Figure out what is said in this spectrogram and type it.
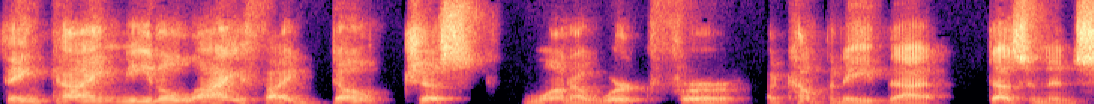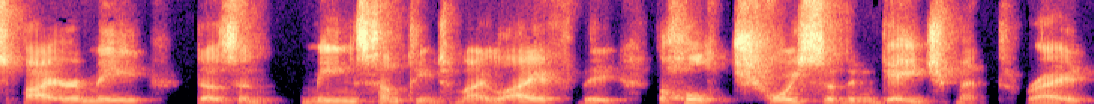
think I need a life. I don't just want to work for a company that doesn't inspire me, doesn't mean something to my life. The, the whole choice of engagement, right?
